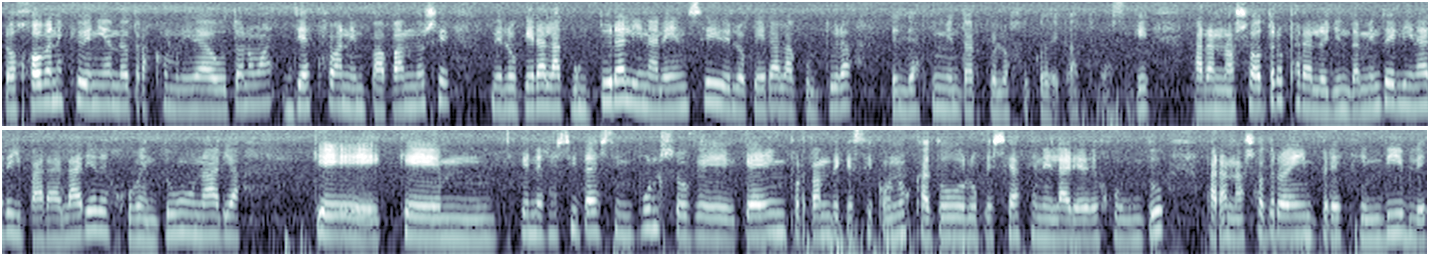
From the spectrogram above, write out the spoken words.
los jóvenes que venían de otras comunidades autónomas ya estaban empapándose de lo que era la cultura linarense y de lo que era la cultura del yacimiento arqueológico de Cástulo. Así que para nosotros, para el Ayuntamiento de Linares y para el área de juventud, un área que, mm, necesita ese impulso, que, es importante que se conozca todo lo que se hace en el área de juventud, para nosotros es imprescindible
